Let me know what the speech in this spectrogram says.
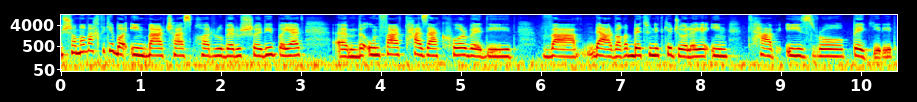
شما وقتی که با این برچسب ها روبرو شدید باید به اون فرد تذکر بدید و در واقع بتونید که جلوی این تبعیض رو بگیرید.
